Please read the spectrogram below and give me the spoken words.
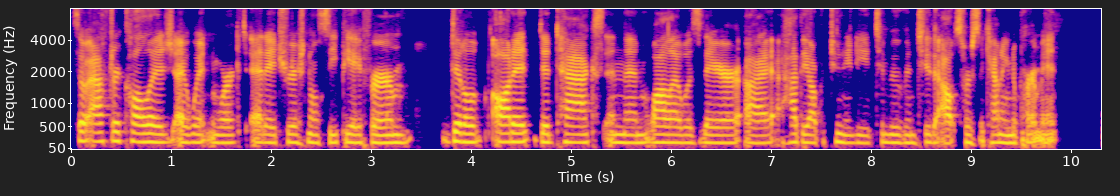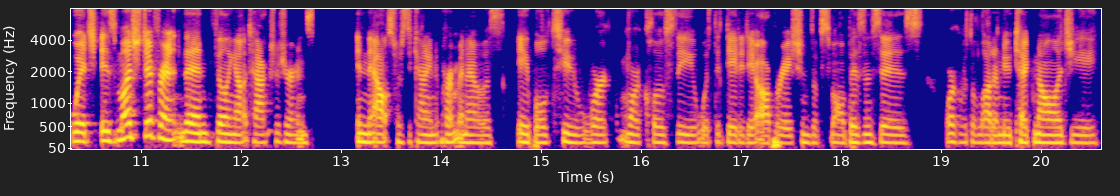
So after college, I went and worked at a traditional CPA firm did an audit, did tax, and then while I was there, I had the opportunity to move into the outsourced accounting department, which is much different than filling out tax returns. In the outsourced accounting department, I was able to work more closely with the day to day operations of small businesses, work with a lot of new technology.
